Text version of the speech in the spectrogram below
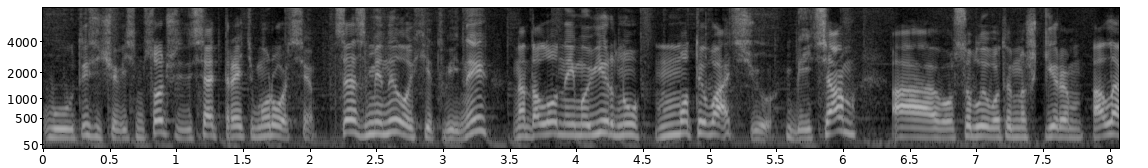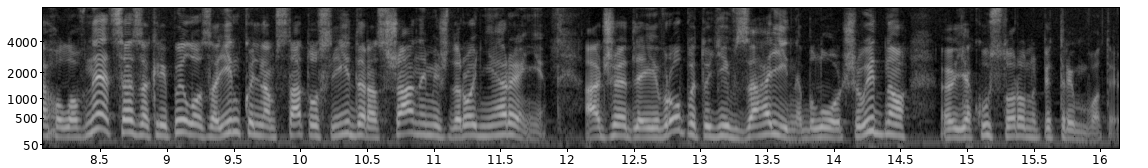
у 1863 році. Це змінило хід війни, надало неймовірну мотивацію бійцям, а особливо темношкірим. Але головне це закріпило за Лінкольном статус лідера США на міжнародній арені. Адже для Європи тоді взагалі не було очевидно, е, яку сторону підтримувати.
